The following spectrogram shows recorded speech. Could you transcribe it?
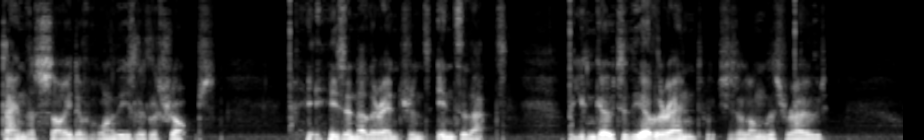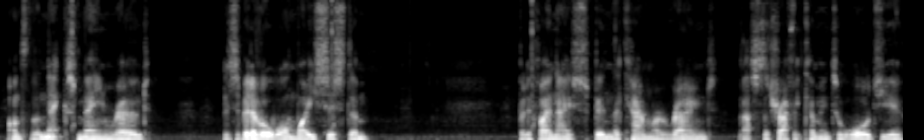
down the side of one of these little shops is another entrance into that. But you can go to the other end, which is along this road, onto the next main road. It's a bit of a one-way system. But if I now spin the camera around, that's the traffic coming towards you.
